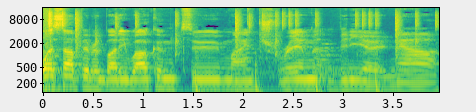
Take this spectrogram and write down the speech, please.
What's up everybody? Welcome to my trim video. Now,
